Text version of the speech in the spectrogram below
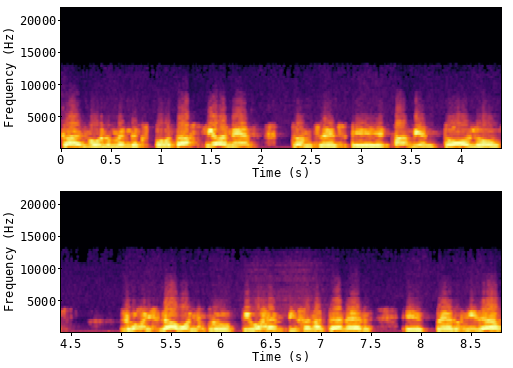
cae el volumen de exportaciones, entonces eh, también todos los los eslabones productivos empiezan a tener eh, pérdidas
